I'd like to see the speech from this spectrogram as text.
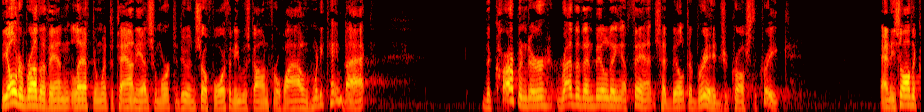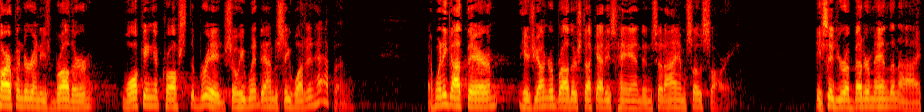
The older brother then left and went to town. He had some work to do and so forth, and he was gone for a while. And when he came back, the carpenter, rather than building a fence, had built a bridge across the creek. And he saw the carpenter and his brother walking across the bridge, so he went down to see what had happened. And when he got there, his younger brother stuck out his hand and said, I am so sorry. He said, You're a better man than I.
